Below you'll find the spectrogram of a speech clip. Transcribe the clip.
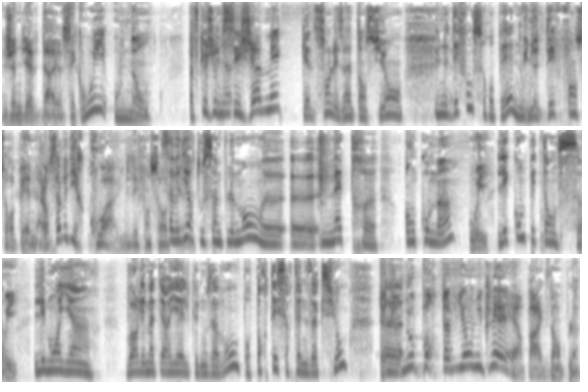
Geneviève Dariussec, oui ou non? Parce que je une... ne sais jamais quelles sont les intentions Une défense européenne, Une oui. défense européenne. Alors ça veut dire quoi une défense européenne Ça veut dire tout simplement euh, euh, mettre en commun oui. les compétences, oui. les moyens voire les matériels que nous avons pour porter certaines actions. C'est-à-dire euh, nos porte-avions nucléaires, par exemple.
